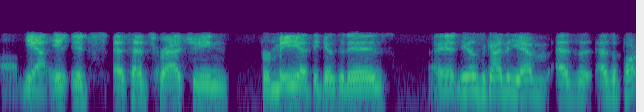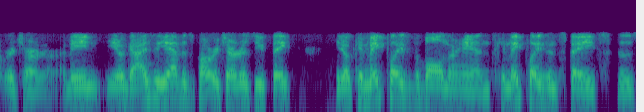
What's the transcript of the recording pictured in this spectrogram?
um, yeah, it, it's as head scratching for me, I think, as it is. And you know, as a guy that you have as a as a punt returner. I mean, you know, guys that you have as punt returners, you think, you know, can make plays with the ball in their hands, can make plays in space. Those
